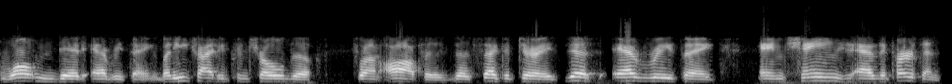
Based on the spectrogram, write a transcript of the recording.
Walton did everything. But he tried to control the front office, the secretary, just everything, and changed as a person.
